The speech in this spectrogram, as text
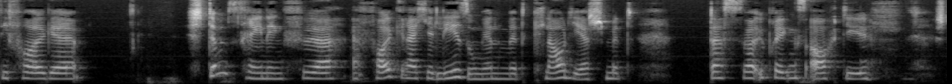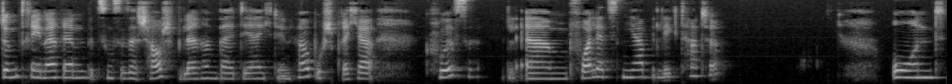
die Folge Stimmtraining für erfolgreiche Lesungen mit Claudia Schmidt. Das war übrigens auch die Stimmtrainerin bzw. Schauspielerin, bei der ich den Hörbuchsprecherkurs ähm, vorletzten Jahr belegt hatte. Und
